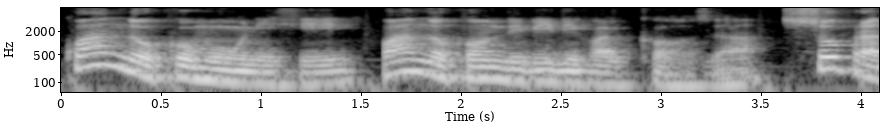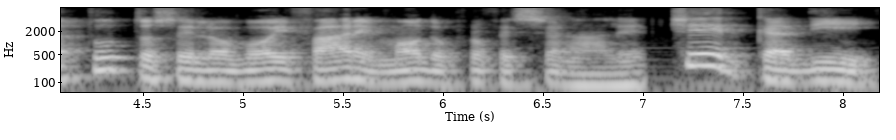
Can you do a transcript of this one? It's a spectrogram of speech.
Quando comunichi, quando condividi qualcosa, soprattutto se lo vuoi fare in modo professionale, cerca di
